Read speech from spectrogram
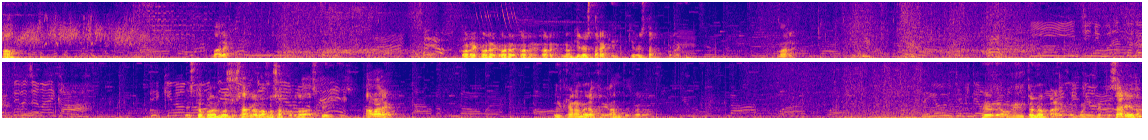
Ah. Vale. Corre, corre, corre, corre, corre. No quiero estar aquí, quiero estar por aquí. Vale. Esto podemos usarlo, vamos a por todas. ¿qué? Ah, vale. El caramelo gigante, es verdad. Pero de momento no parece muy necesario, ¿no?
